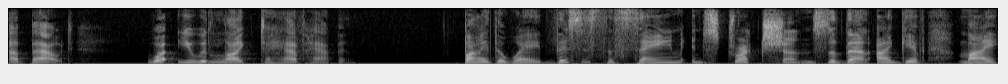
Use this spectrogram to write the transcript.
about what you would like to have happen. By the way, this is the same instructions that I give my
